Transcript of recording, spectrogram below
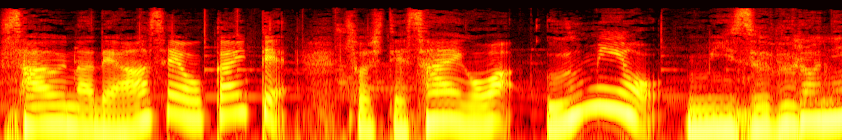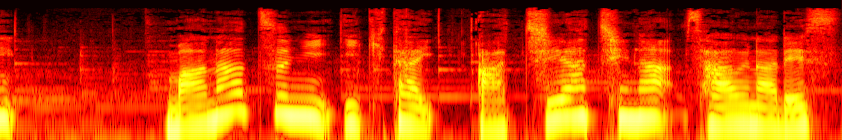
サウナで汗をかいて、そして最後は海を水風呂に。真夏に行きたいあちあちなサウナです。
